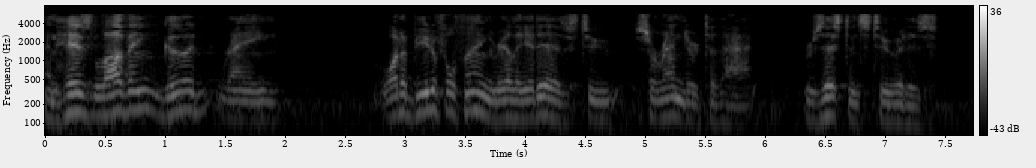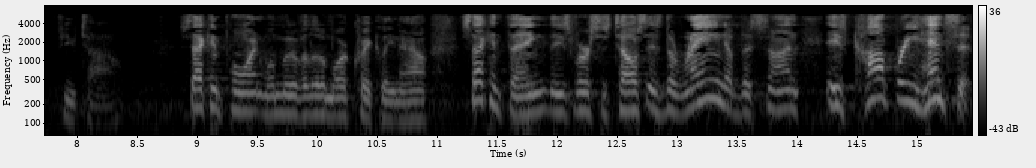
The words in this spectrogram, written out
and His loving, good reign, what a beautiful thing, really, it is to surrender to that. Resistance to it is futile. Second point, we'll move a little more quickly now. Second thing these verses tell us is the reign of the Son is comprehensive.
